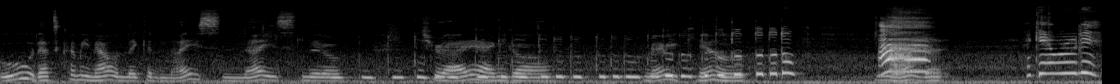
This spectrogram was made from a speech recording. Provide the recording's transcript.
Ooh, that's coming out like a nice, nice little Triangle. Very cute. Ah! I can't it.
